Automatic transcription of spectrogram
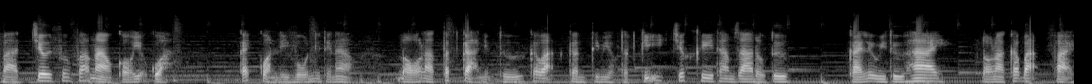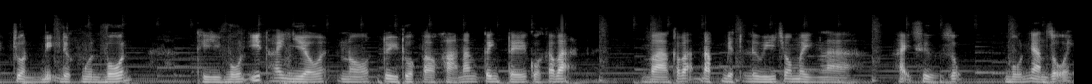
và chơi phương pháp nào có hiệu quả, cách quản lý vốn như thế nào. Đó là tất cả những thứ các bạn cần tìm hiểu thật kỹ trước khi tham gia đầu tư. Cái lưu ý thứ hai đó là các bạn phải chuẩn bị được nguồn vốn thì vốn ít hay nhiều ấy, nó tùy thuộc vào khả năng kinh tế của các bạn. Và các bạn đặc biệt lưu ý cho mình là hãy sử dụng vốn nhàn rỗi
